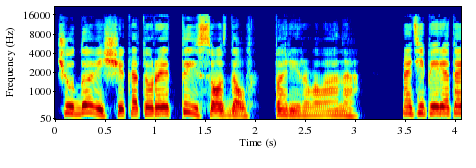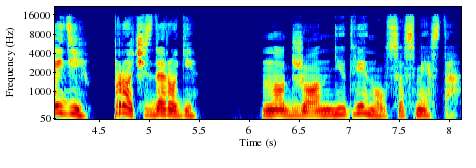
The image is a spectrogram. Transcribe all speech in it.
«Чудовище, которое ты создал», — парировала она. «А теперь отойди, прочь с дороги». Но Джон не двинулся с места.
